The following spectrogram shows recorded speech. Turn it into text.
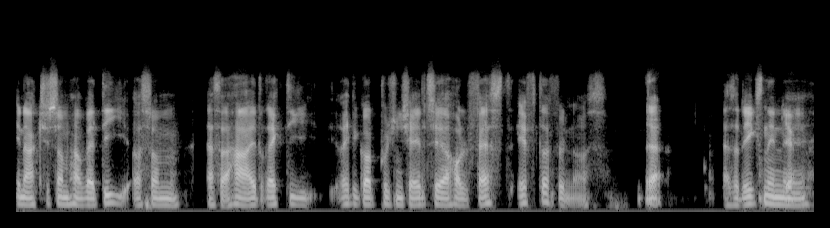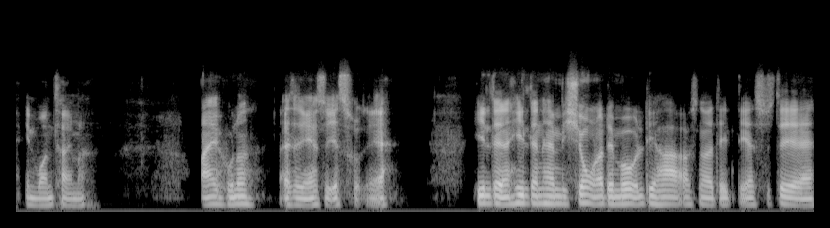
en aktie, som har værdi, og som altså har et rigtig, rigtig godt potentiale til at holde fast efterfølgende også. Ja. Altså det er ikke sådan en, Ja. ja. en one-timer. Nej, 100. Altså, jeg, jeg, jeg tror, ja. Hele den, hele den her mission og det mål, de har og sådan noget, det, det, jeg synes, det er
